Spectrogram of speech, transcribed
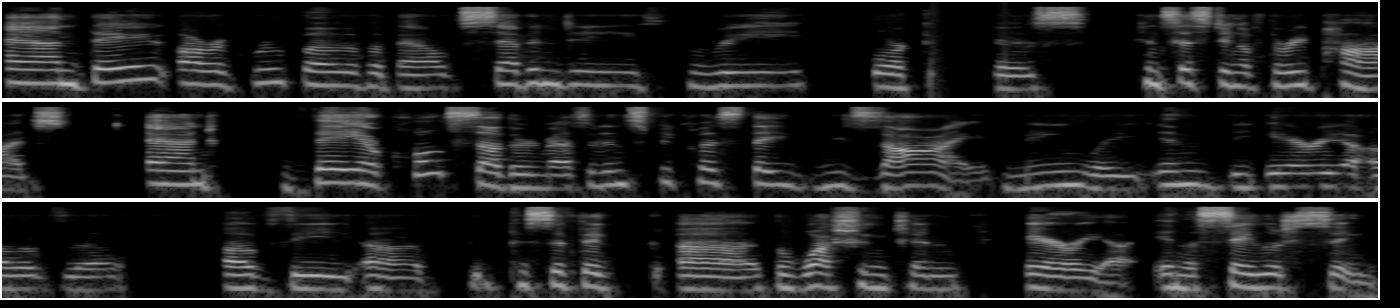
and they are a group of about 73 orcas consisting of three pods. And they are called Southern residents because they reside mainly in the area of the of the uh, Pacific, uh, the Washington area in the Salish Sea,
